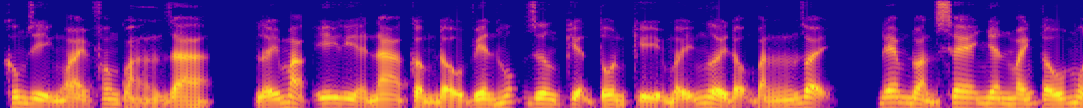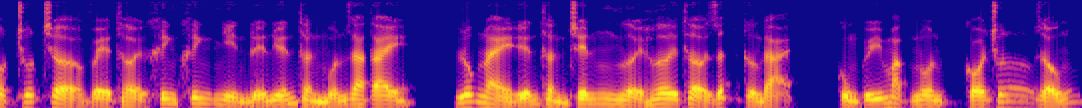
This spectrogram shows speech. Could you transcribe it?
không gì ngoài phong quản gia, lấy mạc y lìa na cầm đầu viên húc dương kiện tôn kỳ mấy người động bắn dậy, đem đoàn xe nhân mánh tấu một chút trở về thời khinh khinh nhìn đến Yến Thần muốn ra tay, lúc này Yến Thần trên người hơi thở rất cường đại, cùng quý mặc nôn có chút giống,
